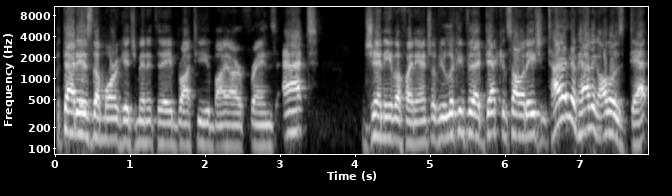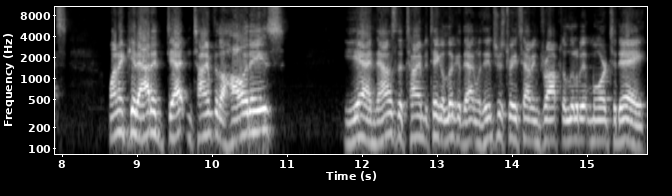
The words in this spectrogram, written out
But that is the Mortgage Minute today, brought to you by our friends at Geneva Financial. If you're looking for that debt consolidation, tired of having all those debts, want to get out of debt in time for the holidays? Yeah, now's the time to take a look at that. And with interest rates having dropped a little bit more today,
